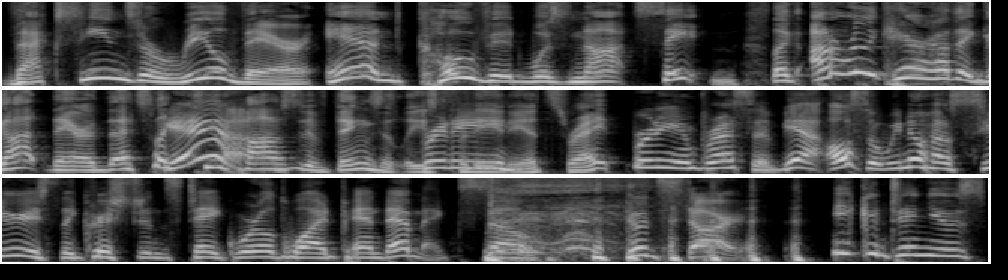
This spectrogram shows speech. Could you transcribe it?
vaccines are real there and COVID was not Satan. Like, I don't really care how they got there. That's like two positive things, at least for the idiots, right? Pretty impressive. Yeah. Also, we know how seriously Christians take worldwide pandemics. So, good start. he continues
